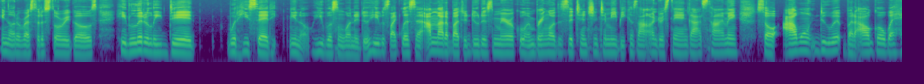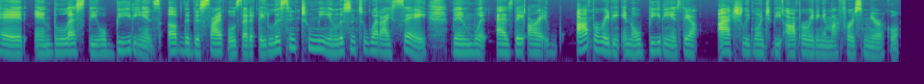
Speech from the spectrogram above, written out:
You know, the rest of the story goes. He literally did what he said, you know, he wasn't going to do. He was like, listen, I'm not about to do this miracle and bring all this attention to me because I understand God's timing. So I won't do it, but I'll go ahead and bless the obedience of the disciples that if they listen to me and listen to what I say, then what as they are operating in obedience, they are actually going to be operating in my first miracle.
